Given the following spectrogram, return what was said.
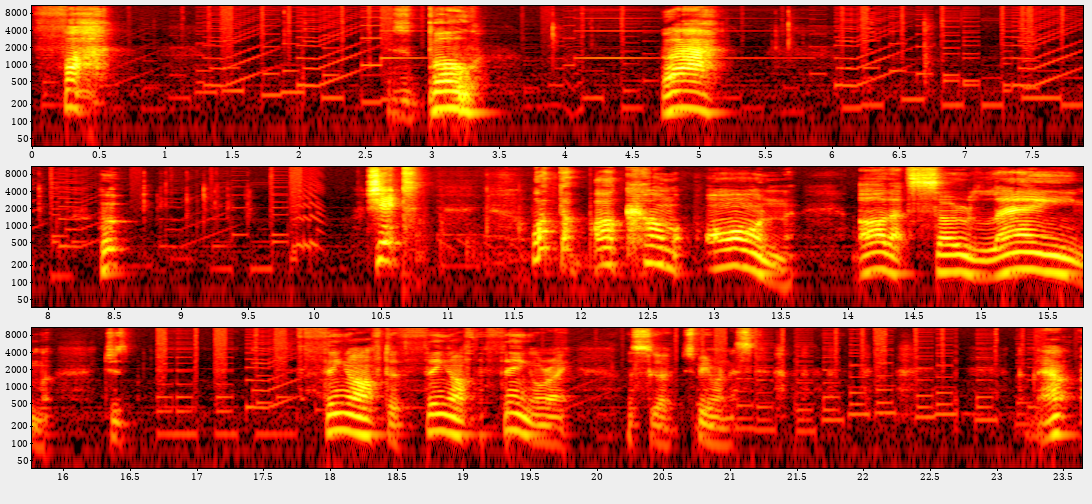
Fuck! This is bull! Ah! Shit! What the? Oh, come on! Oh, that's so lame. Just thing after thing after thing. Alright, let's go. Speedrun this. Come out.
